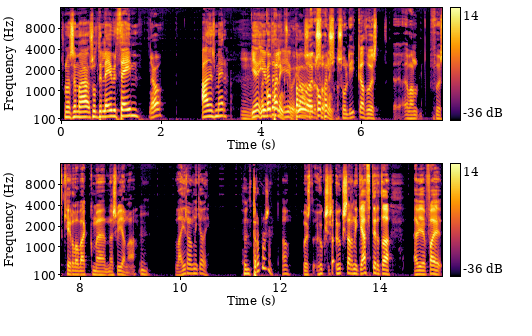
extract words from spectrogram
svona sem að svolítið leifir þeim Já, aðeins meira Mm. ég, Það er ég góð veit pæling, ekki, sko. bara, góð svo, pæling. svo, líka, þú veist ef hann, þú veist, keirað á vegg með, með svíjana Mm. læra hann ekki að því? 100% Já, þú veist, hugsa, hugsa hann ekki eftir þetta ef ég fæ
